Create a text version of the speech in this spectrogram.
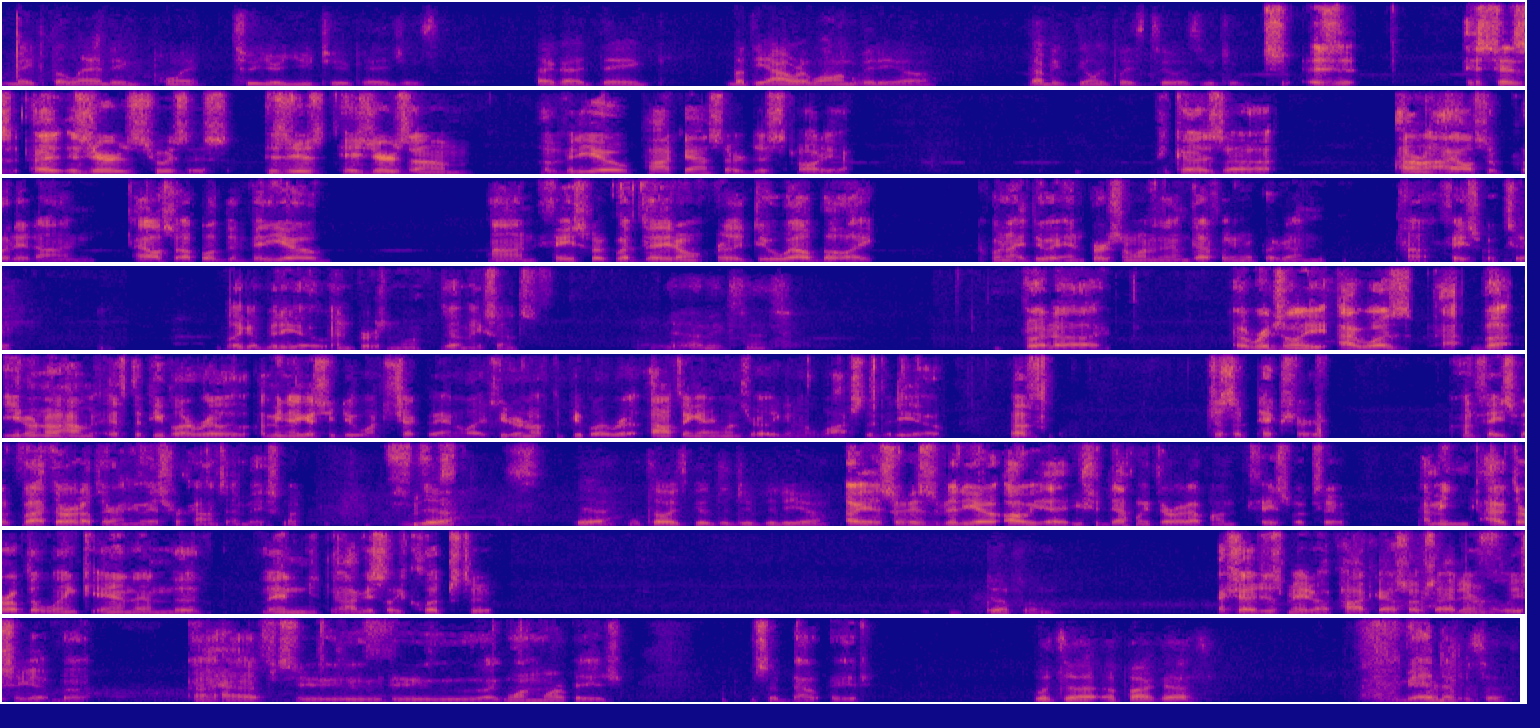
make the landing point to your YouTube pages. Like I think, but the hour long video, I think the only place too is YouTube. is it is his uh, is yours who is this is yours is yours um a video podcast or just audio? Because uh I don't know. I also put it on. I also upload the video on Facebook, but they don't really do well. But like when I do an in person one, then I'm definitely gonna put it on uh, Facebook too, like a video in person one. Does that make sense? Yeah, that makes sense. but uh originally i was uh, but you don't know how if the people are really i mean i guess you do want to check the analytics you don't know if the people are real i don't think anyone's really going to watch the video of just a picture on facebook but i throw it up there anyways for content basically Yeah, yeah, it's always good to do video. oh yeah so his video oh yeah you should definitely throw it up on facebook too i mean i would throw up the link and then the then obviously clips too Definitely. actually i just made my podcast website i didn't release it yet but i have to do like one more page it's about page What's a, a podcast Yeah, or an episode?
